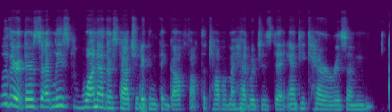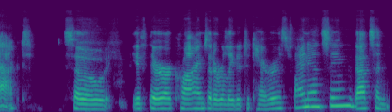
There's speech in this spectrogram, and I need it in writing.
Well, there, there's at least one other statute I can think of off the top of my head, which is the Anti-Terrorism Act. So if there are crimes that are related to terrorist financing, that's an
